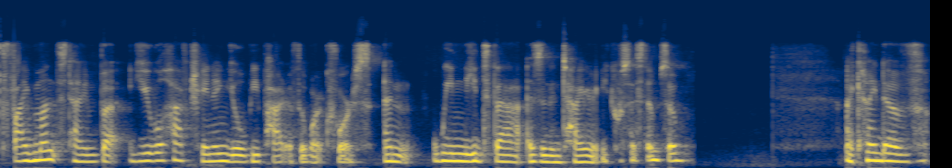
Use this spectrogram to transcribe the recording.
five months' time, but you will have training, you'll be part of the workforce. And we need that as an entire ecosystem. So I kind of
